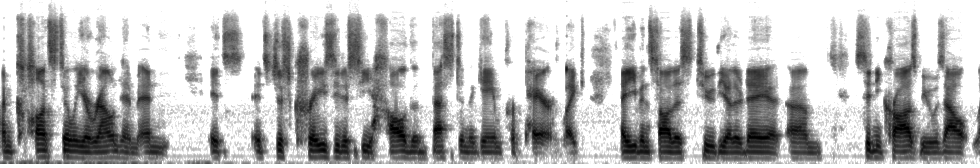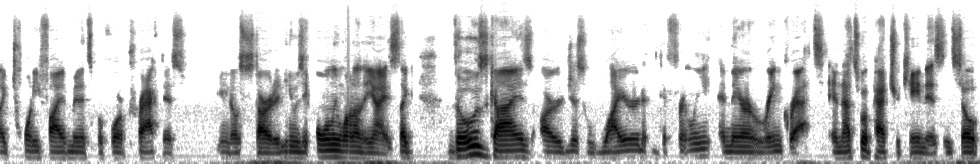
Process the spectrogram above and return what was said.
I'm constantly around him, and it's it's just crazy to see how the best in the game prepare. Like I even saw this too the other day. Um, Sidney Crosby was out like 25 minutes before practice, you know, started. He was the only one on the ice. Like those guys are just wired differently, and they are rink rats, and that's what Patrick Kane is. And so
